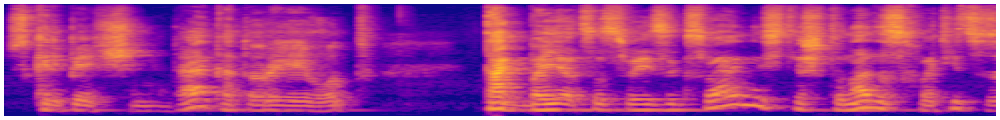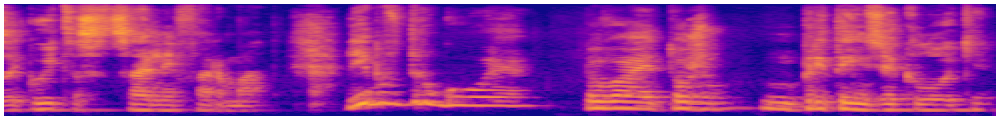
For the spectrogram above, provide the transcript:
скрипящими, да, которые вот так боятся своей сексуальности, что надо схватиться за какой-то социальный формат. Либо в другое, бывает тоже претензия к Локи,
